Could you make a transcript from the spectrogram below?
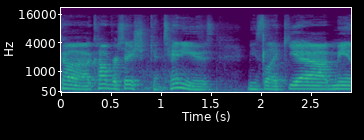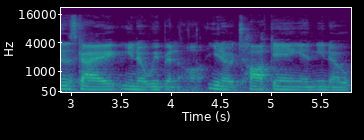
uh, conversation continues. And he's like, "Yeah, me and this guy, you know, we've been, you know, talking and you know,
